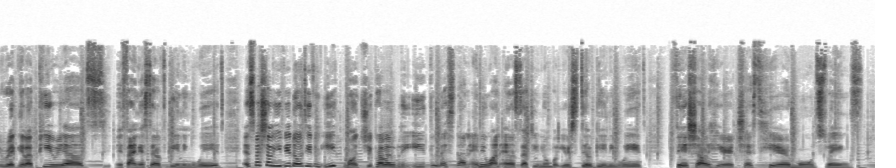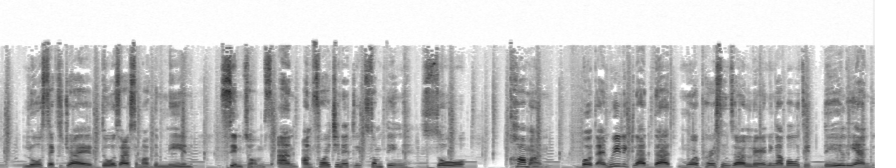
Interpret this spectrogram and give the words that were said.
irregular periods. You may find yourself gaining weight, especially if you don't even eat much. You probably eat less than anyone else that you know, but you're still gaining weight. Facial hair, chest hair, mood swings, low sex drive. Those are some of the main symptoms. And unfortunately, it's something so common. But I'm really glad that more persons are learning about it daily and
